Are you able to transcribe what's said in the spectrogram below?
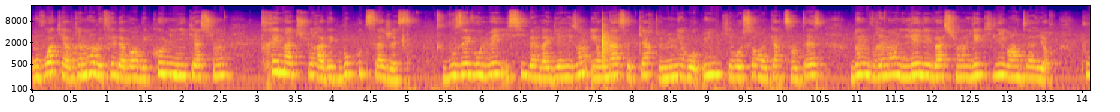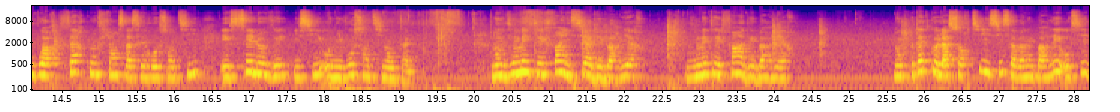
on voit qu'il y a vraiment le fait d'avoir des communications très matures avec beaucoup de sagesse. Vous évoluez ici vers la guérison et on a cette carte numéro 1 qui ressort en carte synthèse. Donc vraiment l'élévation, l'équilibre intérieur. Pouvoir faire confiance à ses ressentis et s'élever ici au niveau sentimental. Donc vous mettez fin ici à des barrières. Vous mettez fin à des barrières. Donc peut-être que la sortie ici, ça va nous parler aussi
